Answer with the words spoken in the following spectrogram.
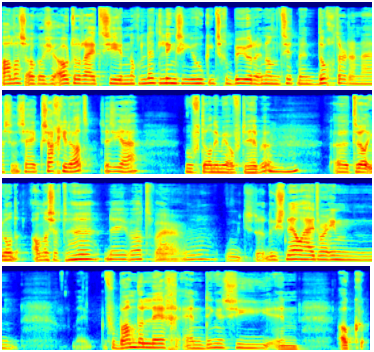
alles. Ook als je auto rijdt, zie je nog net links in je hoek iets gebeuren. En dan zit mijn dochter daarnaast en zei ik, zag je dat? Zei ze, ja. Daar hoef het al niet meer over te hebben. Eh, terwijl iemand anders zegt, huh, nee, wat, waar, huh. Die snelheid waarin ik verbanden leg en dingen zie en ook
